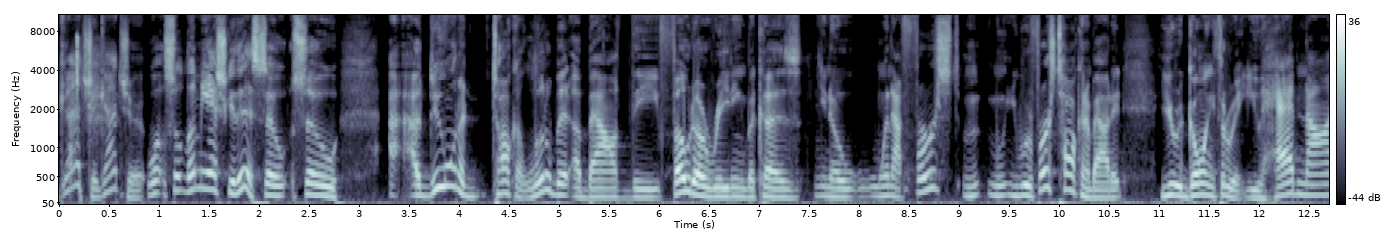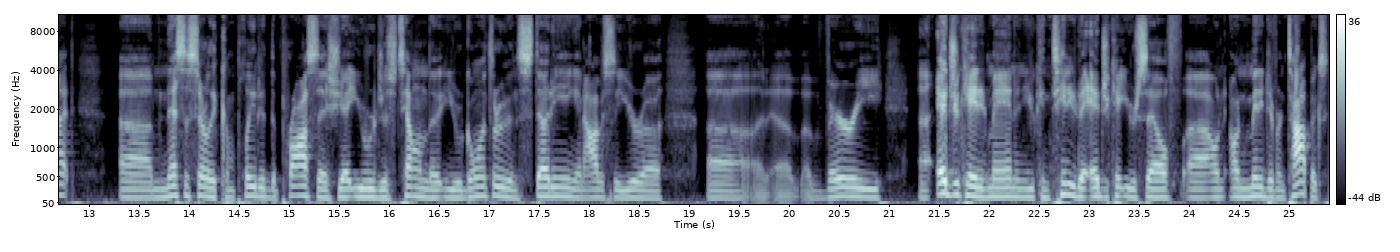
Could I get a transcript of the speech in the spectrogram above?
Gotcha, gotcha. Well, so let me ask you this. So, so I, do want to talk a little bit about the photo reading because you know when I first you were first talking about it, you were going through it. You had not um, necessarily completed the process yet. You were just telling that you were going through and studying, and obviously you're a uh, a, a, very uh, educated man, and you continue to educate yourself uh, on on many different topics.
